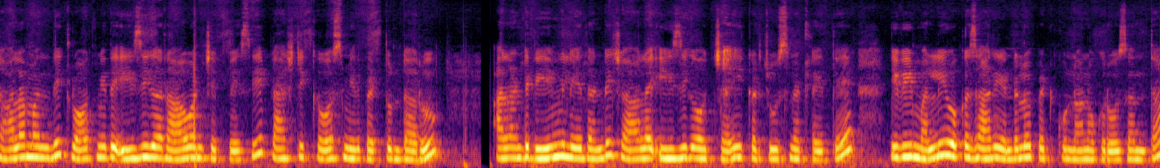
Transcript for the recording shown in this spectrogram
చాలామంది క్లాత్ మీద ఈజీగా రావు అని చెప్పేసి ప్లాస్టిక్ కవర్స్ మీద పెడుతుంటారు. అలాంటిది ఏమీ లేదండి. చాలా ఈజీగా వచ్చాయి ఇక్కడ చూసినట్లయితే. ఇవి మళ్ళీ ఒకసారి ఎండలో పెట్టుకున్నాను ఒక రోజంతా.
